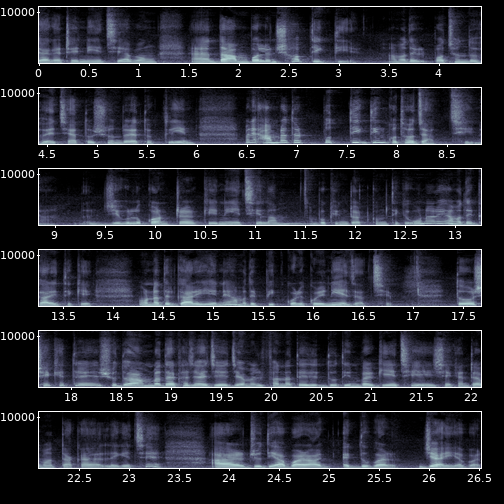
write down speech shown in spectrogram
জায়গাটায় নিয়েছি এবং দাম বলেন সব দিক দিয়ে। আমাদের পছন্দ হয়েছে, এত সুন্দর, এত ক্লিন মানে আমরা তো প্রত্যেক দিন কোথাও যাচ্ছি না। যেগুলো কন্ট্রাক্টে নিয়েছিলাম বুকিং ডট কম থেকে, ওনারাই আমাদের গাড়ি থেকে, ওনাদের গাড়ি এনে আমাদের পিক করে করে নিয়ে যাচ্ছে। তো সেক্ষেত্রে শুধু আমরা দেখা যায় যে জামেল ফানাতে দু, তিনবার গিয়েছি, সেখানটা আমার টাকা লেগেছে। আর যদি আবার এক, দুবার যাই আবার,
